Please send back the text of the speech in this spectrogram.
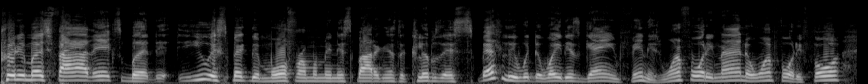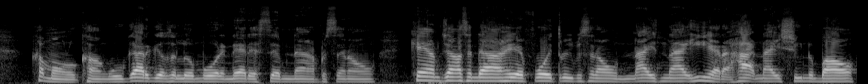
pretty much 5x, but you expected more from him in this spot against the Clippers, especially with the way this game finished. 149 to 144. Come on, Okongwu. Got to give us a little more than that at 79% on. Cam Johnson down here at 43% on. Nice night. He had a hot night shooting the ball.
